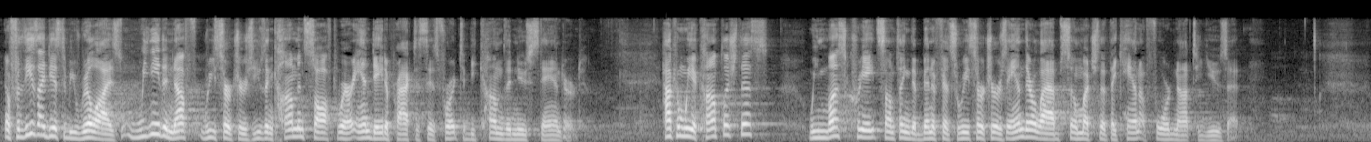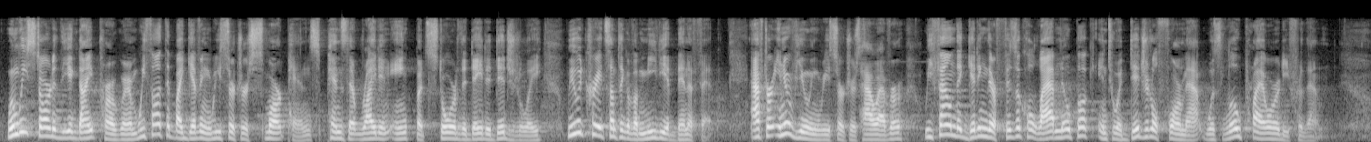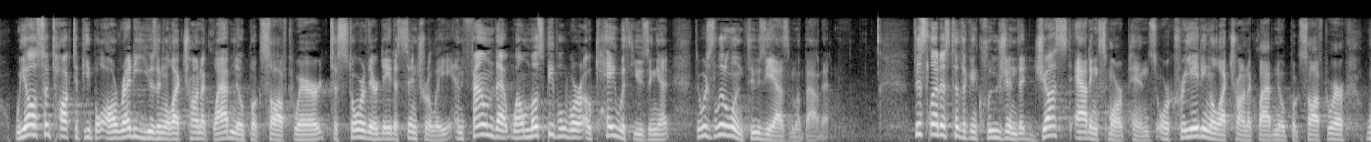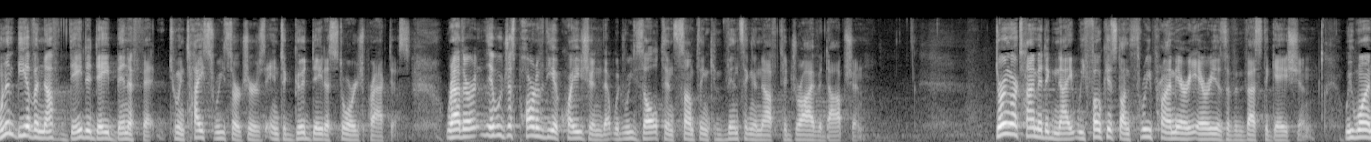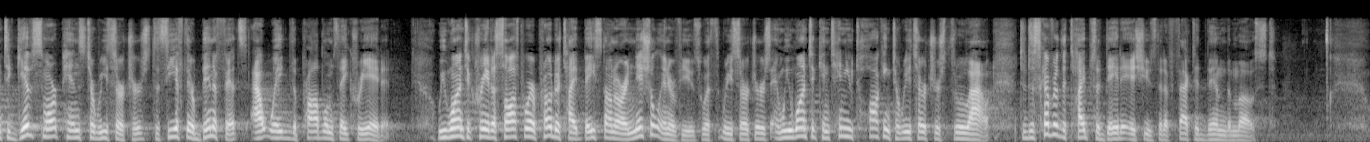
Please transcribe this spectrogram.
Now, for these ideas to be realized, we need enough researchers using common software and data practices for it to become the new standard. How can we accomplish this? We must create something that benefits researchers and their labs so much that they can't afford not to use it. When we started the Ignite program, we thought that by giving researchers smart pens, pens that write in ink but store the data digitally, we would create something of immediate benefit. After interviewing researchers, however, we found that getting their physical lab notebook into a digital format was low priority for them. We also talked to people already using electronic lab notebook software to store their data centrally and found that while most people were okay with using it, there was little enthusiasm about it. This led us to the conclusion that just adding smart pens or creating electronic lab notebook software wouldn't be of enough day-to-day benefit to entice researchers into good data storage practice. Rather, they were just part of the equation that would result in something convincing enough to drive adoption. During our time at Ignite, we focused on three primary areas of investigation. We wanted to give smart pens to researchers to see if their benefits outweighed the problems they created. We want to create a software prototype based on our initial interviews with researchers, and we want to continue talking to researchers throughout to discover the types of data issues that affected them the most.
